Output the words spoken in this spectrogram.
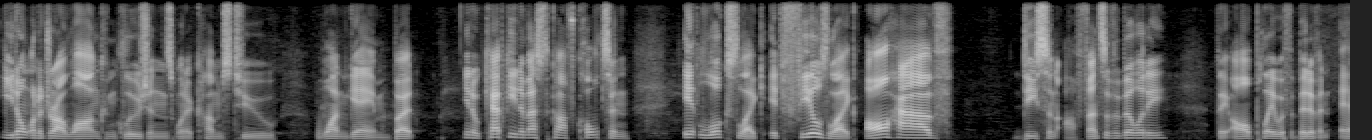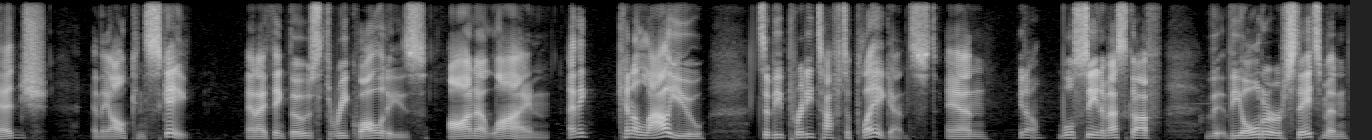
you don't want to draw long conclusions when it comes to one game, but you know, Koepke, Namestnikov, Colton, it looks like, it feels like all have decent offensive ability. They all play with a bit of an edge, and they all can skate. And I think those three qualities on a line, I think, can allow you to be pretty tough to play against. And you know, we'll see Namestnikov, the, the older statesman,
